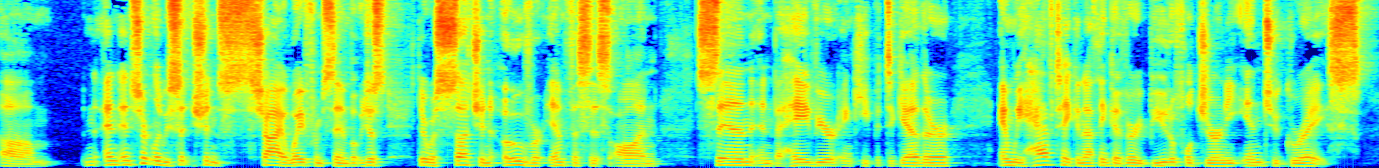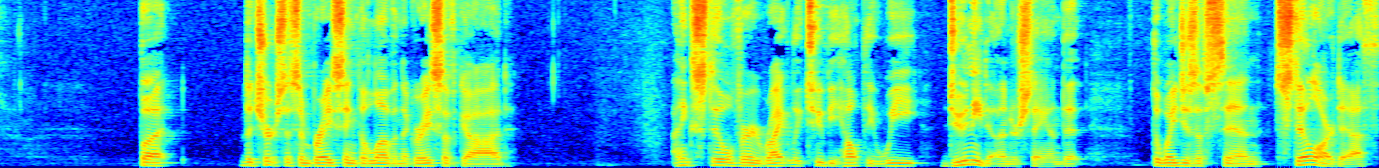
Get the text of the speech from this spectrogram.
Um, and, and certainly we shouldn't shy away from sin, but we just there was such an overemphasis on sin and behavior and keep it together. And we have taken, I think, a very beautiful journey into grace. But the church that's embracing the love and the grace of God, I think, still very rightly to be healthy, we do need to understand that the wages of sin still are death.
